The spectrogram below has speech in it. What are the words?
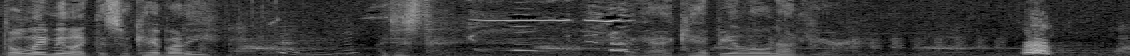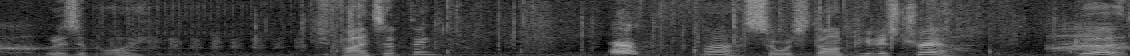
Don't leave me like this, okay, buddy? Just... I, I can't be alone out here. What is it, boy? Did you find something? Ah, so we're still on Peter's trail. Good.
